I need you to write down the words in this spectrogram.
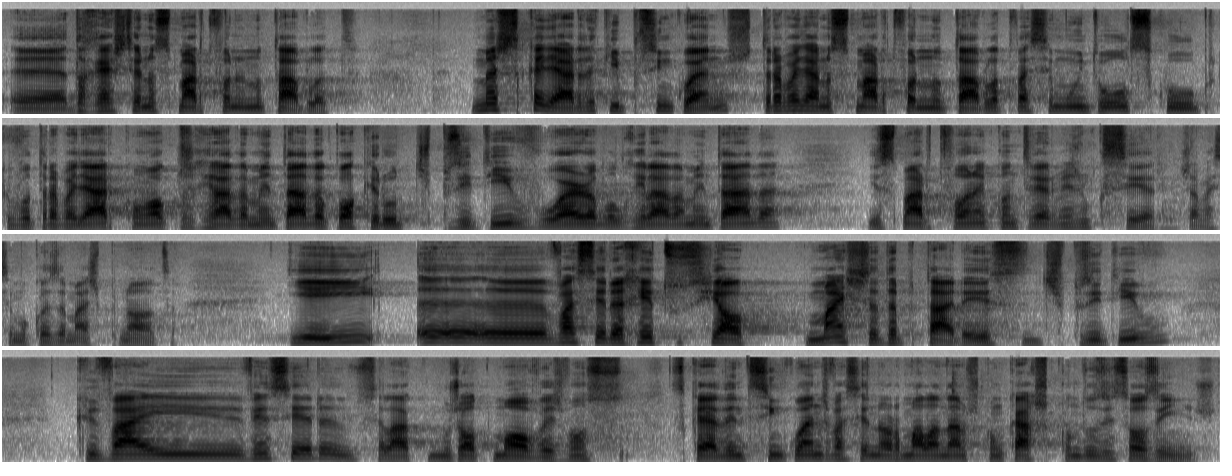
Uh, de resto é no smartphone e no tablet. Mas se calhar daqui por 5 anos, trabalhar no smartphone, no tablet, vai ser muito old school, porque vou trabalhar com óculos de realidade aumentada ou qualquer outro dispositivo, wearable de realidade aumentada, e o smartphone é quando tiver mesmo que ser, já vai ser uma coisa mais penosa. E aí uh, vai ser a rede social que mais se adaptar a esse dispositivo que vai vencer, sei lá, como os automóveis vão, se calhar dentro de 5 anos vai ser normal andarmos com carros que conduzem sozinhos.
